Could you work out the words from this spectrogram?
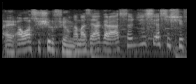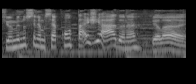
é, ao assistir o filme. Não, mas é a graça de se assistir filme no cinema. Você é contagiado, né? Pela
